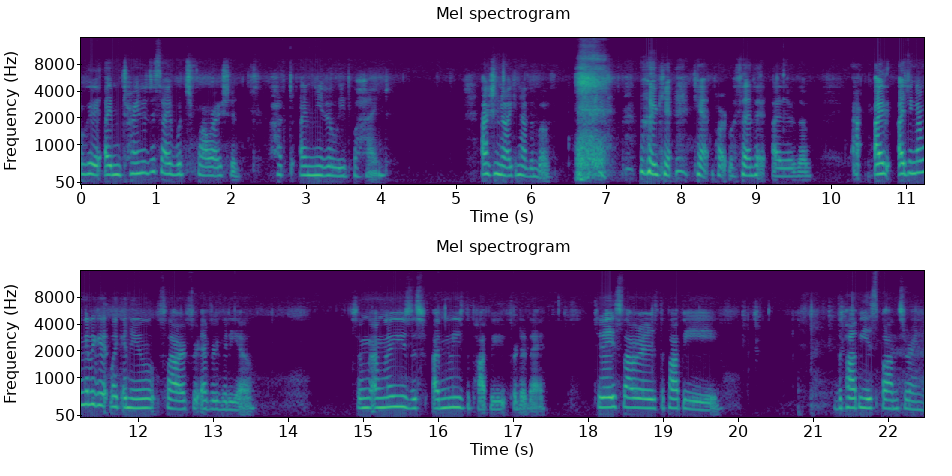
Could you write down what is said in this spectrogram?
Okay, I'm trying to decide which flower I should have to. I need to leave behind. Actually, no, I can have them both. I can't can't part with any, either of them. I, I I think I'm gonna get like a new flower for every video. So I'm, I'm gonna use this. I'm gonna use the poppy for today. Today's flower is the poppy. The poppy is sponsoring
